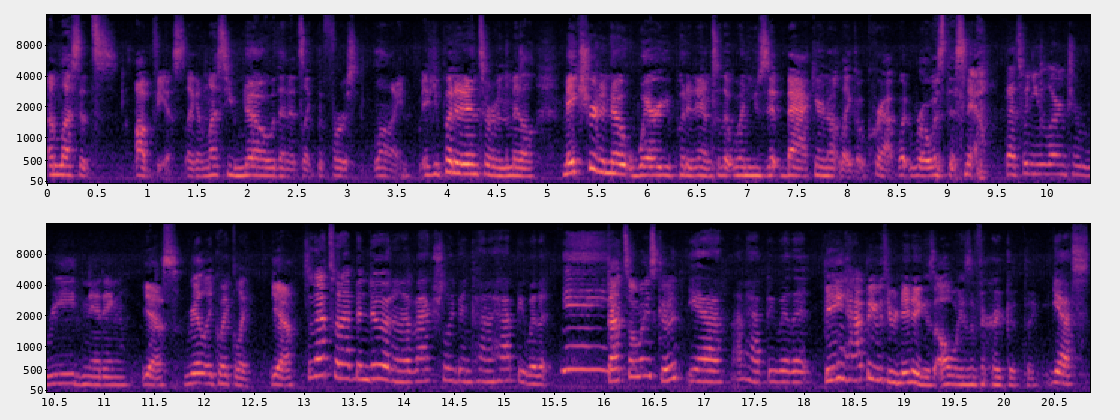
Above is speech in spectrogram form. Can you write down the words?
unless it's obvious, like unless you know that it's like the first line. If you put it in sort of in the middle, make sure to note where you put it in, so that when you zip back, you're not like, oh crap, what row is this now? that's when you learn to read knitting Yes, really quickly. yeah, So that's what I've been doing, and I've actually been kind of happy with it. Yay! that's always good. yeah, I'm happy with it. Being happy with your knitting is always a very good thing. Yes.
